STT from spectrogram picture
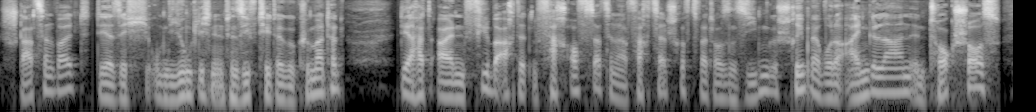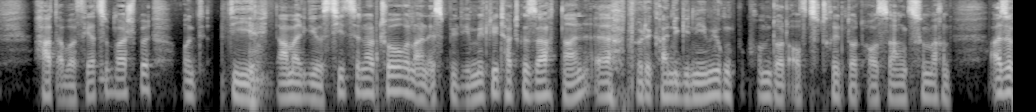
Staatsanwalt, der sich um die jugendlichen Intensivtäter gekümmert hat. Der hat einen vielbeachteten Fachaufsatz in einer Fachzeitschrift 2007 geschrieben. Er wurde eingeladen in Talkshows, hart aber fair zum Beispiel. Und die damalige Justizsenatorin, ein SPD-Mitglied, hat gesagt, nein, er würde keine Genehmigung bekommen, dort aufzutreten, dort Aussagen zu machen. Also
